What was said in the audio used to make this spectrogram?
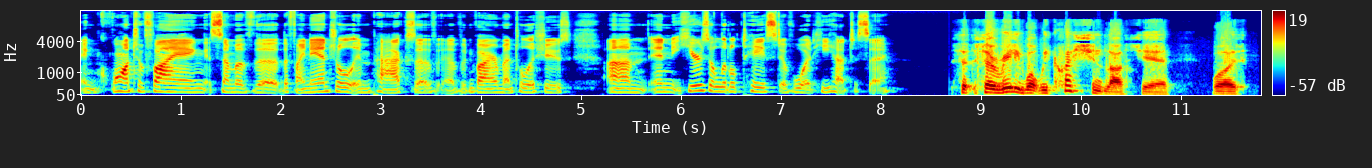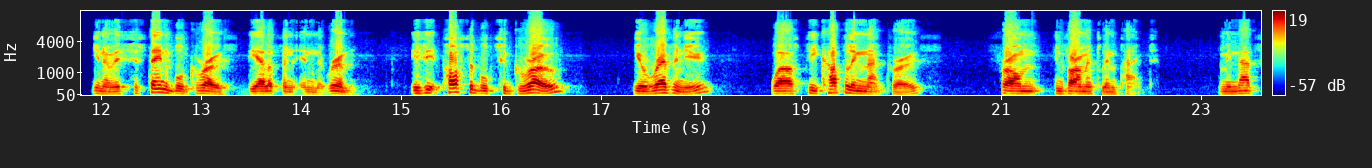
and quantifying some of the, the financial impacts of, of environmental issues. Um, and here's a little taste of what he had to say. So, so really what we questioned last year was, you know, is sustainable growth the elephant in the room? Is it possible to grow your revenue whilst decoupling that growth from environmental impact? I mean, that's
